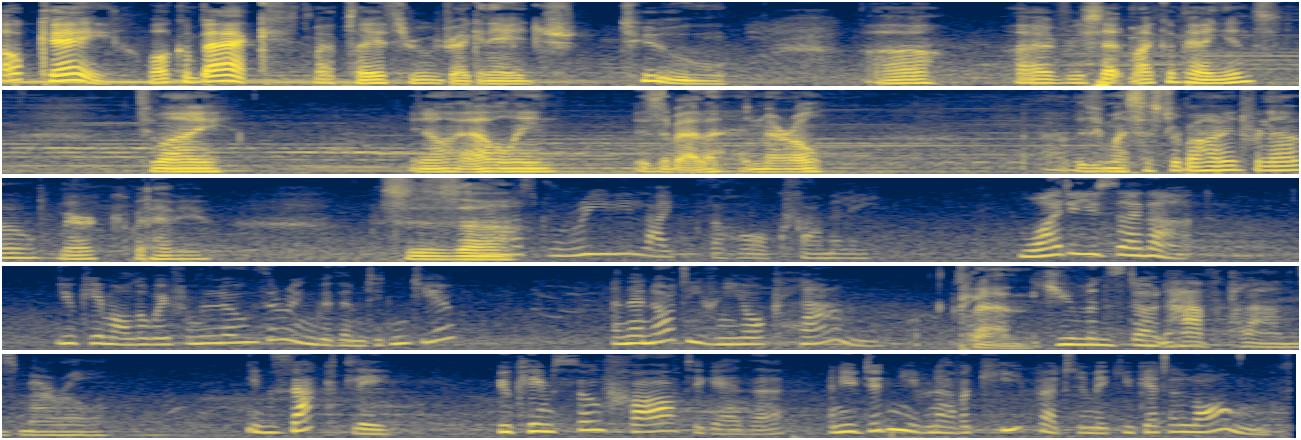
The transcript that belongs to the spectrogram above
Okay, welcome back to my playthrough Dragon Age 2. Uh, I've reset my companions to my, you know, Aveline, Isabela, and Merrill. Uh, leaving my sister behind for now, Merrick, what have you. This is, You uh, must really like the Hawke family. Why do you say that? You came all the way from Lothering with them, didn't you? And they're not even your clan. clan. Humans don't have clans, Merrill. Exactly. You came so far together, and you didn't even have a keeper to make you get along.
